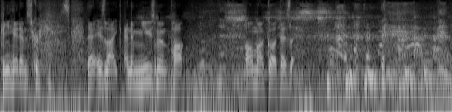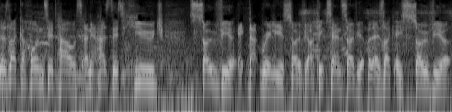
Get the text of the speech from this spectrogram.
Can you hear them screams? There is like an amusement park. Oh my god, there's there's like a haunted house and it has this huge Soviet, it, that really is Soviet. I keep saying Soviet, but there's like a Soviet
